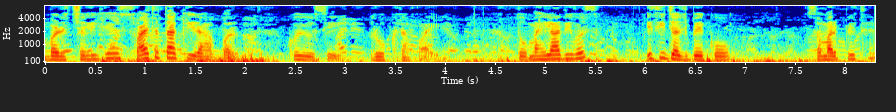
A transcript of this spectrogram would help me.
बढ़ चली है स्वायत्तता की राह पर कोई उसे रोक न पाए। तो महिला दिवस इसी जज्बे को समर्पित है।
